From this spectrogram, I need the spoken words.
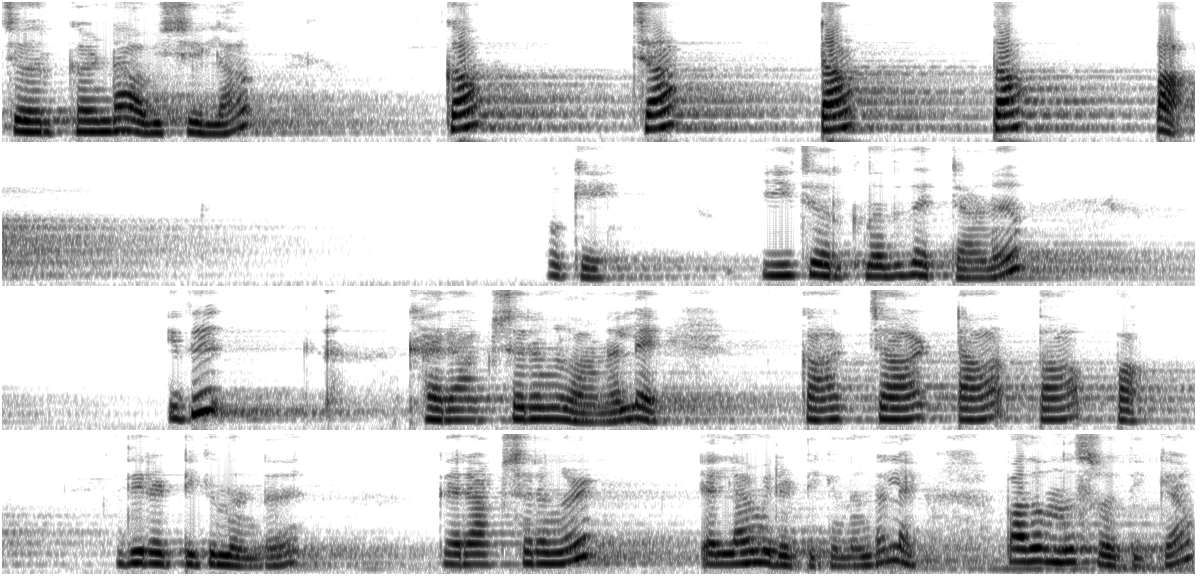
ചേർക്കേണ്ട ആവശ്യമില്ല. ക ച ട ത പ. ഓക്കെ. ഈ ചേർക്കുന്നത് തെറ്റാണ്. ഇത് ഖരാക്ഷരങ്ങളാണ് അല്ലേ ക ച ട ത പ. ഇതിരട്ടിക്കുന്നുണ്ട് ഖരാക്ഷരങ്ങൾ എല്ലാം ഇരട്ടിക്കുന്നുണ്ട് അല്ലേ അപ്പം അതൊന്ന് ശ്രദ്ധിക്കാം.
